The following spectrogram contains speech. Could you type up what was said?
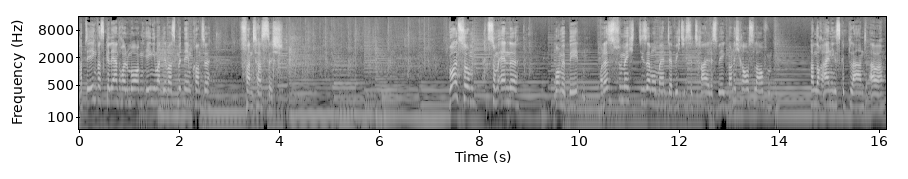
Habt ihr irgendwas gelernt heute Morgen? Irgendjemand, der was mitnehmen konnte? Fantastisch. Wir wollen zum, zum Ende wollen wir beten. Und das ist für mich dieser Moment der wichtigste Teil. Deswegen noch nicht rauslaufen, haben noch einiges geplant, aber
